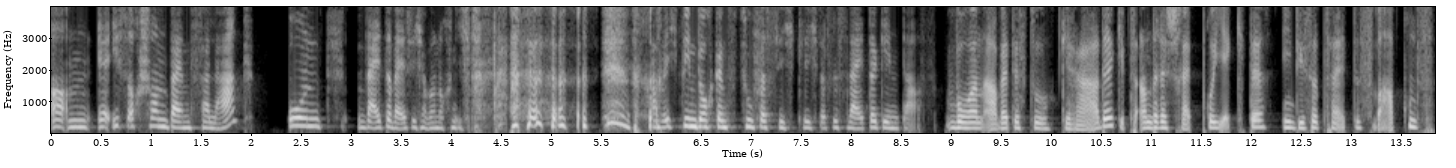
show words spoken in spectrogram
Ähm, er ist auch schon beim Verlag. Und weiter weiß ich aber noch nicht. aber ich bin doch ganz zuversichtlich, dass es weitergehen darf. Woran arbeitest du gerade? Gibt es andere Schreibprojekte in dieser Zeit des Wartens?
